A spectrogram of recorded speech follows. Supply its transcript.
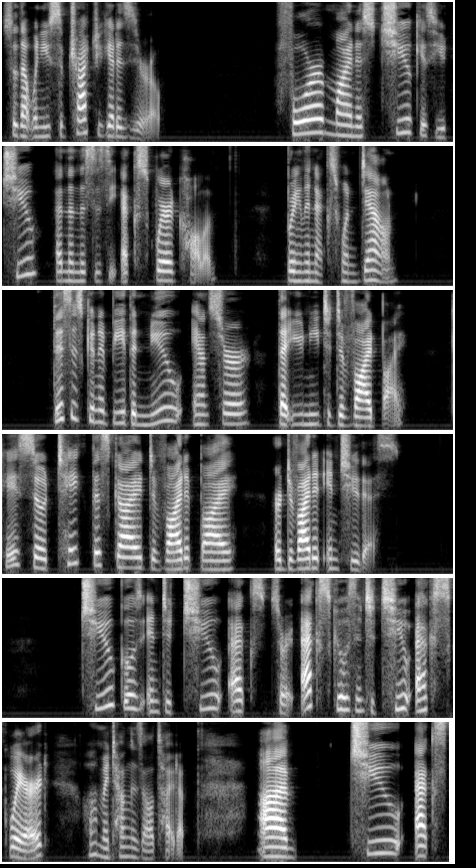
so that when you subtract, you get a zero. 4 minus 2 gives you 2, and then this is the x squared column. Bring the next one down. This is going to be the new answer that you need to divide by. Okay, so take this guy, divide it by, or divide it into this. 2 goes into 2x, sorry, x goes into 2x squared, Oh, my tongue is all tied up. Um, 2x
